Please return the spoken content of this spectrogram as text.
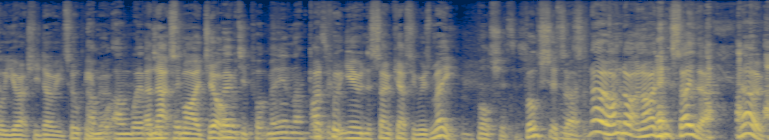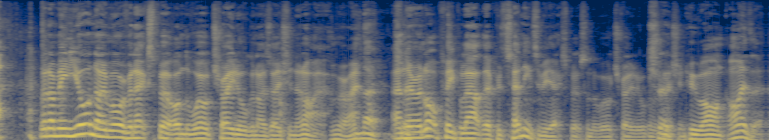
or you actually know what you're talking And, about, and, and that's put- my job. Where would you put me in that? I'd put you in the same category as me. bullshitters. Bullshitters. Right. No, I'm not, and I didn't say that. No, but I mean, you're no more of an expert on the World Trade Organization than I am, right? No, And there are a lot of people out there pretending to be experts on the World Trade Organization who aren't either.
